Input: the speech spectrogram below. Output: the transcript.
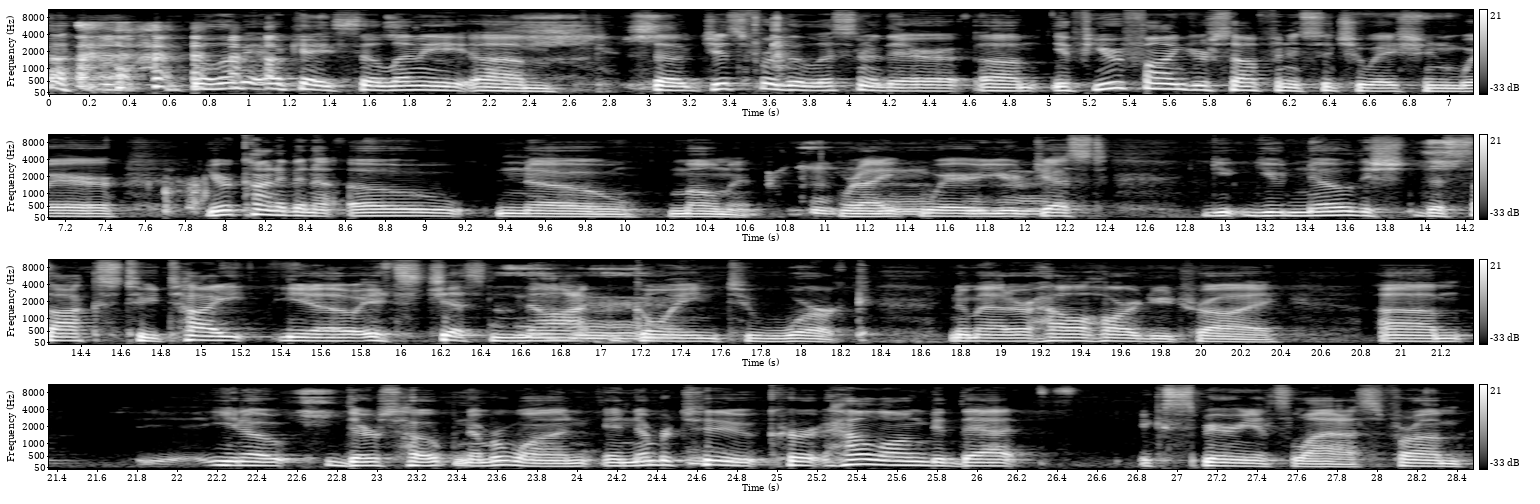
well, let me. Okay, so let me. Um, so just for the listener there, um, if you find yourself in a situation where you're kind of in a oh no moment, mm-hmm, right, where mm-hmm. you're just you, you know the, sh- the sock's too tight you know it's just not mm-hmm. going to work no matter how hard you try um, you know, there's hope, number one. And number two, Kurt, how long did that experience last from,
